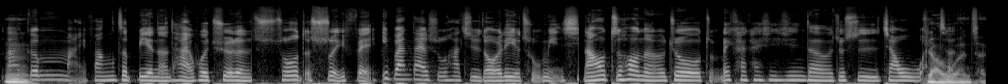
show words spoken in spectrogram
那跟买方这边呢，他也会确认所有的税费。一般代书他其实都会列出明细，然后之后呢，就准备开开心心的，就是交屋完成。交屋完成。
